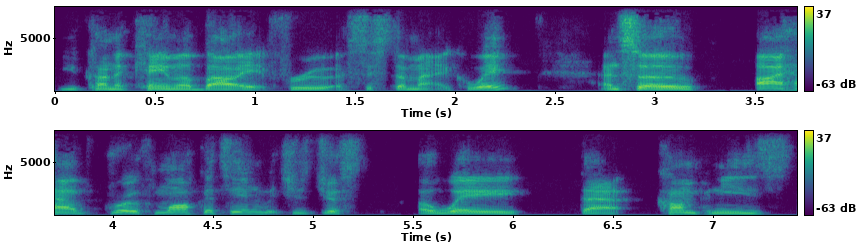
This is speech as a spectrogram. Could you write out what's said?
you kind of came about it through a systematic way. And so I have growth marketing, which is just a way that companies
